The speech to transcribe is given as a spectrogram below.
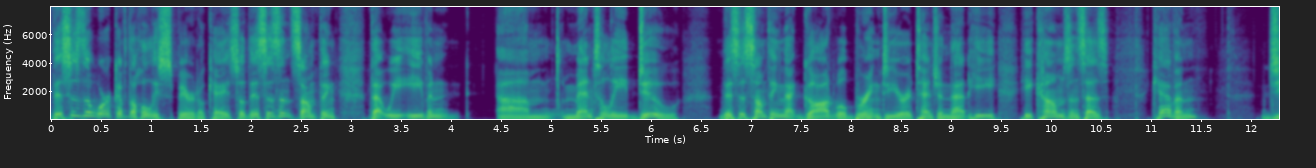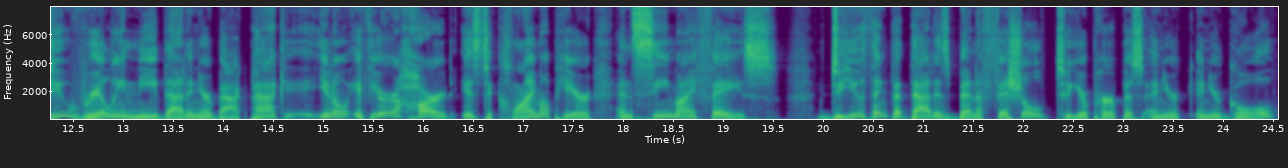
this is the work of the Holy Spirit, okay? So this isn't something that we even um, mentally do. This is something that God will bring to your attention. That He He comes and says, Kevin, do you really need that in your backpack? You know, if your heart is to climb up here and see my face, do you think that that is beneficial to your purpose and your and your goal?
